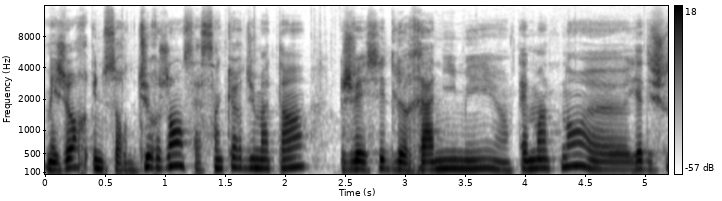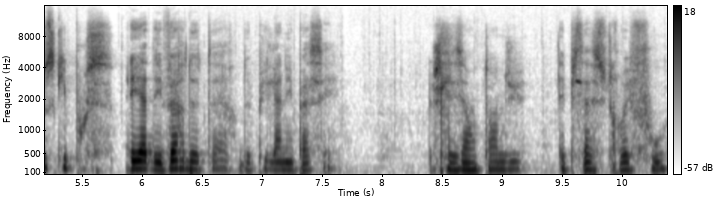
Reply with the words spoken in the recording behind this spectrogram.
mais genre une sorte d'urgence à 5 heures du matin, je vais essayer de le ranimer. Et maintenant, euh, il y a des choses qui poussent. Et il y a des vers de terre depuis l'année passée. Je les ai entendus. Et puis ça, je trouvais fou.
